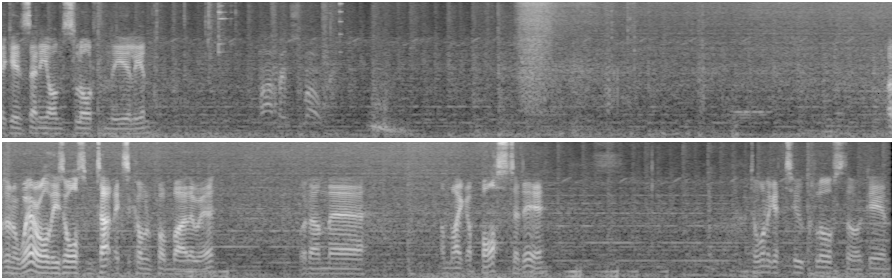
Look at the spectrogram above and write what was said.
against any onslaught from the alien. Popping smoke. I don't know where all these awesome tactics are coming from, by the way. But I'm, uh, I'm like a boss today. Don't want to get too close, though, again.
